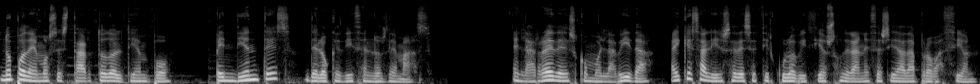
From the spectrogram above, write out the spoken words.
No podemos estar todo el tiempo pendientes de lo que dicen los demás. En las redes, como en la vida, hay que salirse de ese círculo vicioso de la necesidad de aprobación.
